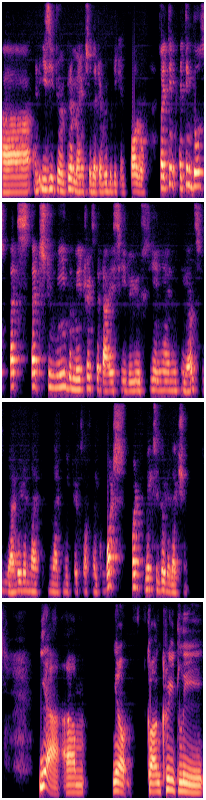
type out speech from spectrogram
uh, and easy to implement so that everybody can follow. So i think i think those that's that's to me the matrix that i see. Do you see any anything else to be added in that in that matrix of like what's what makes a good election? Yeah, um, you know, concretely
